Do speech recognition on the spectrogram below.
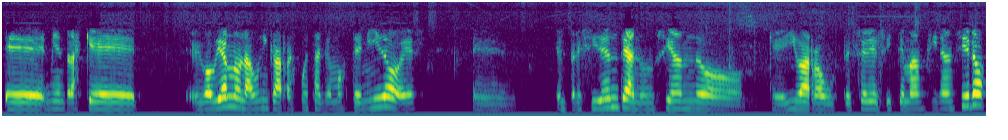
eh, mientras que el gobierno la única respuesta que hemos tenido es eh, el presidente anunciando que iba a robustecer el sistema financiero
